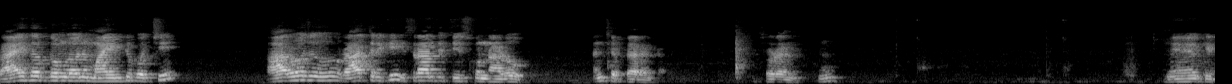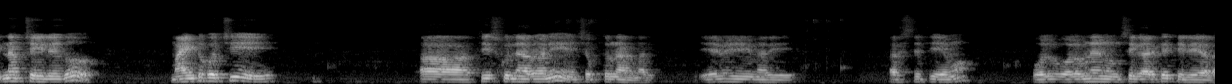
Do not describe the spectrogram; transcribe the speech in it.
రాయదుర్గంలోని మా ఇంటికి వచ్చి ఆ రోజు రాత్రికి విశ్రాంతి తీసుకున్నాడు అని చెప్పారంట. చూడండి. ఉం? మేమేం కిడ్నాప్ చేయలేదు. మా ఇంటికి వచ్చి తీసుకున్నారు అని చెప్తున్నారు మరి. ఏమి మరి పరిస్థితి ఏమో? ఒలు ఒలమనేని వంశీ గారికే తెలియాల.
